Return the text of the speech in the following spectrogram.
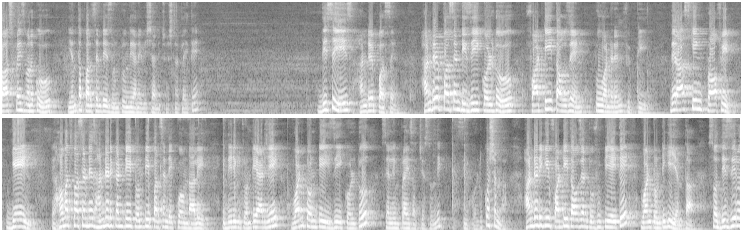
కాస్ట్ ప్రైస్ మనకు ఎంత పర్సెంటేజ్ ఉంటుంది అనే విషయాన్ని చూసినట్లయితే this is hundred percent hundred percent is equal to forty thousand two hundred and fifty they're asking profit gain how much percentage hundred కంటే ట్వంటీ పర్సెంట్ ఎక్కువ ఉండాలి? దీనికి ట్వంటీ యాడ్ చేయి. One twenty is equal to selling price వచ్చేస్తుంది. ఈక్వల్ టు క్వశ్చన్ మార్క్ హండ్రెడ్కి ఫార్టీ థౌజండ్ టూ ఫిఫ్టీ అయితే వన్ ట్వంటీకి ఎంత? So this zero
